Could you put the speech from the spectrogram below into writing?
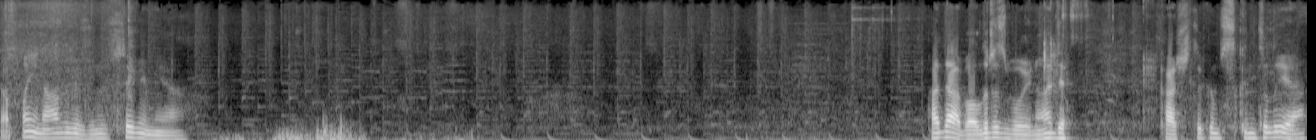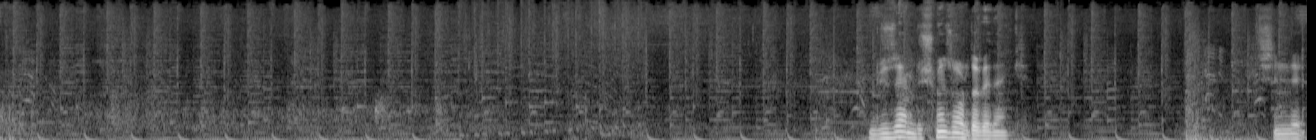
Yapmayın abi gözünüzü seveyim ya. Hadi abi alırız bu oyunu hadi. Karşı takım sıkıntılı ya. Güzel düşmez orada bedenk. Şimdi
